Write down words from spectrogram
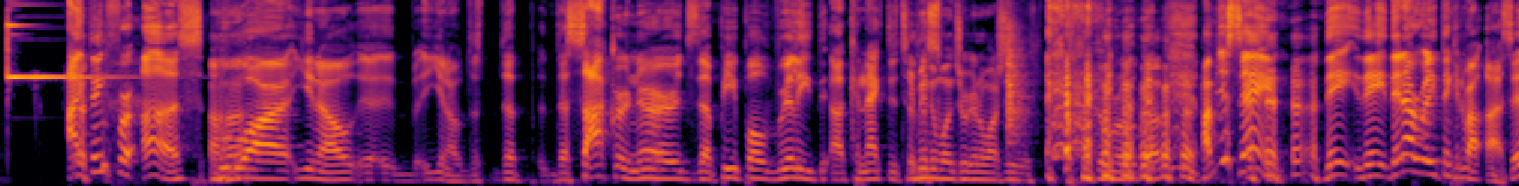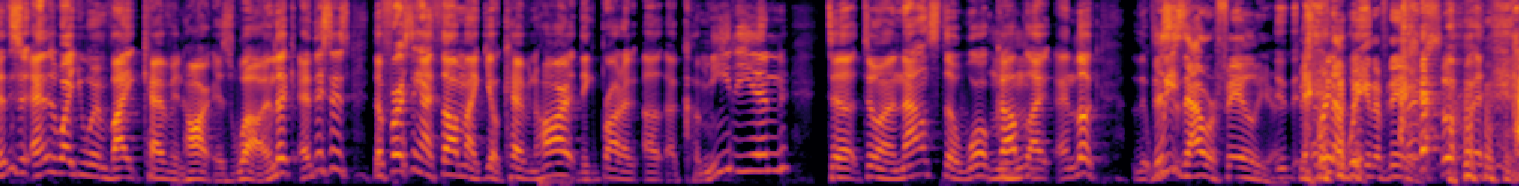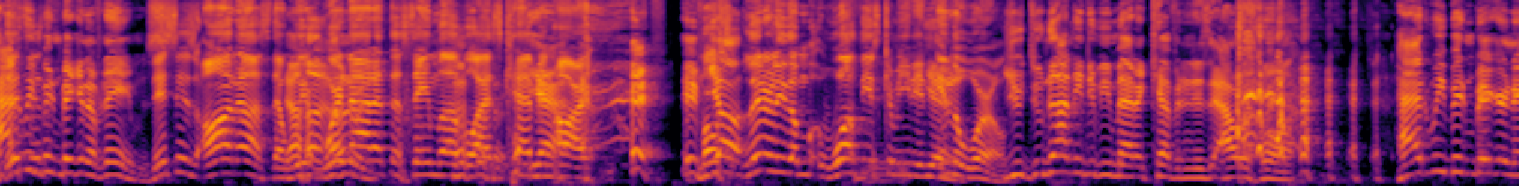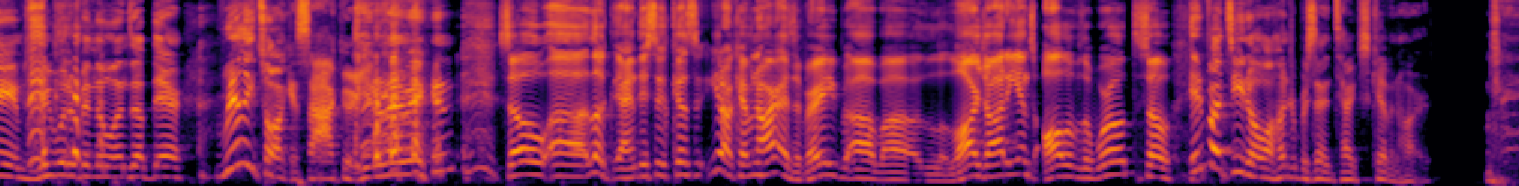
I think for us who Uh-huh. are, you know, uh, you know, the, the the soccer nerds, the people really uh, connected to You mean the the ones who are gonna watch the, the World Cup? I'm just saying they they they're not really thinking about us. And this, is, and this is why you invite Kevin Hart as well. And look, and this is the first thing I thought. I'm like, yo, Kevin Hart. They brought a, a, a comedian to to announce the World Cup. Like, and look, Mm-hmm. This we, is our failure. We're not We- big enough names. Had we is- been big enough names, This is on us that No, we're, we're don't at the same level as Kevin Yeah. Hart, if, if most, y'all- literally the wealthiest comedian yeah, in the world. you do not need to be mad at Kevin. It is our fault. Had we been bigger names, we would have been the ones up there really talking soccer. You know what I mean? So uh, look, and this is because you know Kevin Hart has a very uh, uh, large audience all over the world. So Infantino 100% texts Kevin Hart.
